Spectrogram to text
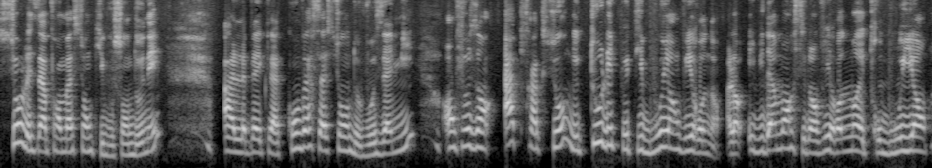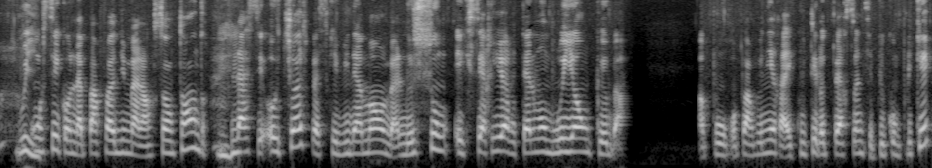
sur les informations qui vous sont données, avec la conversation de vos amis, en faisant abstraction de tous les petits bruits environnants. Alors évidemment, si l'environnement est trop bruyant, on sait qu'on a parfois du mal à s'entendre. Mhm. Là, c'est autre chose parce qu'évidemment, bah, le son extérieur est tellement bruyant que bah, pour parvenir à écouter l'autre personne, c'est plus compliqué.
